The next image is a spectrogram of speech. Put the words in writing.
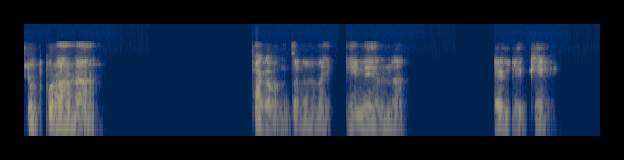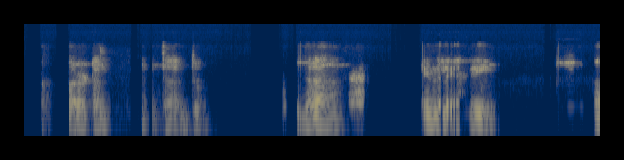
ವಿಷ್ಣು ಪುರಾಣ ಭಗವಂತನ ಮಹಿಮೆಯನ್ನ ಹೇಳಲಿಕ್ಕೆ ಹೊರಟಂತಹದ್ದು ಇದರ ಹಿನ್ನೆಲೆಯಲ್ಲಿ, ಆ,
